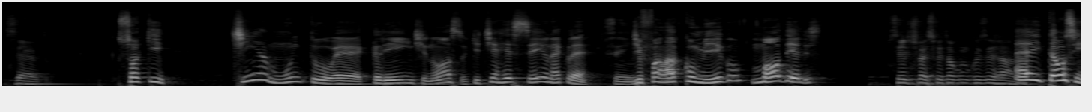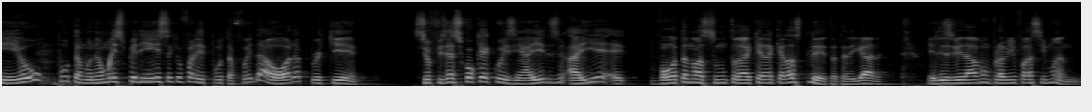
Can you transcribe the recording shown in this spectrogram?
Certo. Só que tinha muito é, cliente nosso que tinha receio, né, Clé? Sim. De falar comigo mal deles. Se ele tivesse feito alguma coisa errada. É, então assim, eu, puta, mano, é uma experiência que eu falei, puta, foi da hora, porque se eu fizesse qualquer coisinha, aí eles, aí é, volta no assunto lá que era aquelas tretas, tá ligado? Eles viravam pra mim e falavam assim, mano,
